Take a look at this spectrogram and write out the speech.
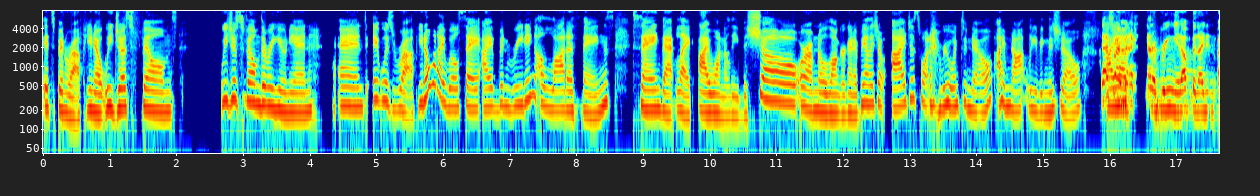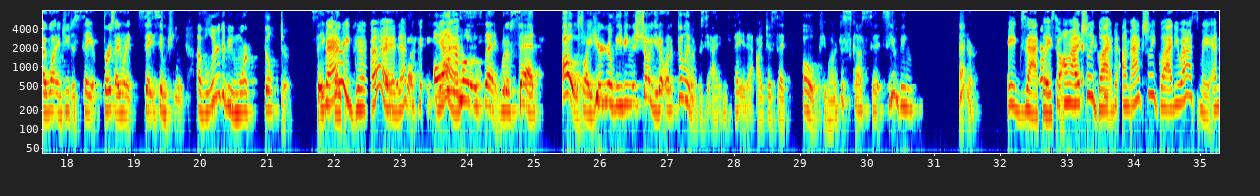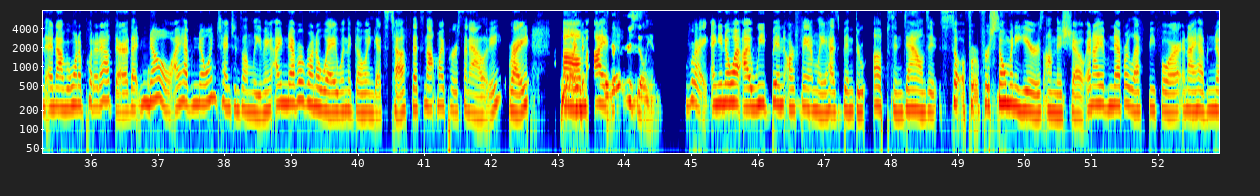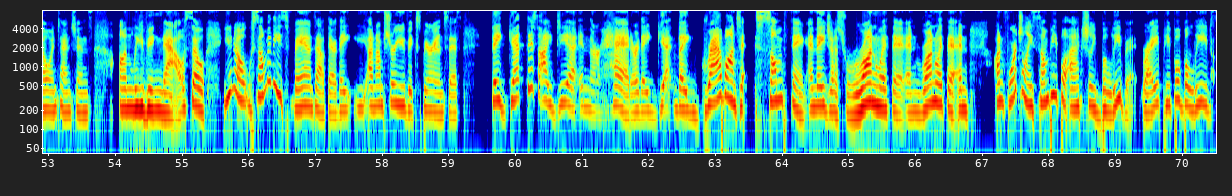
it's been rough. You know, we just filmed, we just filmed the reunion and it was rough. You know what I will say? I've been reading a lot of things saying that like, I want to leave the show or I'm no longer going to be on the show. I just want everyone to know I'm not leaving the show. That's I why have- I'm actually kind of bringing it up, and I didn't. I wanted you to say it first. I want to say something. I've learned to be more filter. Say Very good. That's a good, All yes. Would say would have said, "Oh, so I hear you're leaving the show. You don't want to fill him." But see, I didn't say that. I just said, "Oh, if you want to discuss it, see, I'm being better." Exactly. So I'm actually glad, I'm actually glad you asked me. And, and I want to put it out there that no, I have no intentions on leaving. I never run away when the going gets tough. That's not my personality. Right. No, I Um, know. I- resilient. Right. And you know what? I, we've been, our family has been through ups and downs it, so for, for so many years on this show. And I have never left before and I have no intentions on leaving now. So, you know, some of these fans out there, they, and I'm sure you've experienced this. They get this idea in their head or they get, they grab onto something and they just run with it and run with it. And unfortunately, some people actually believe it, right? People believe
